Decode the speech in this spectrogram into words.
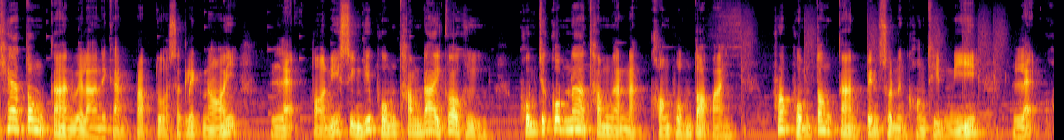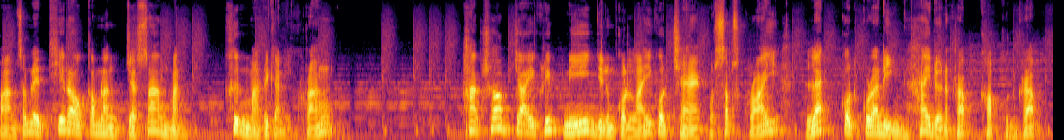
แค่ต้องการเวลาในการปรับตัวสักเล็กน้อย และตอนนี้สิ่งที่ผมทำได้ก็คือ ผมจะก้มหน้าทำงานหนักของผมต่อไป เพราะผมต้องการเป็นส่วนหนึ่งของทีมนี้ และความสำเร็จที่เรากำลังจะสร้างมันขึ้นมาด้วยกันอีกครั้ง หากชอบใจคลิปนี้อย่าลืมกดไลค์ กดแชร์ กด Subscribe และกดกระดิ่งให้ด้วยนะครับ ขอบคุณครับ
